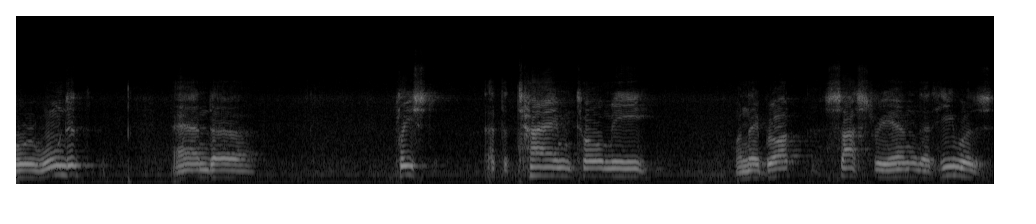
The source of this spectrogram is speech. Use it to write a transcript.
who were wounded. And uh, police at the time told me when they brought Sostre in that he was,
